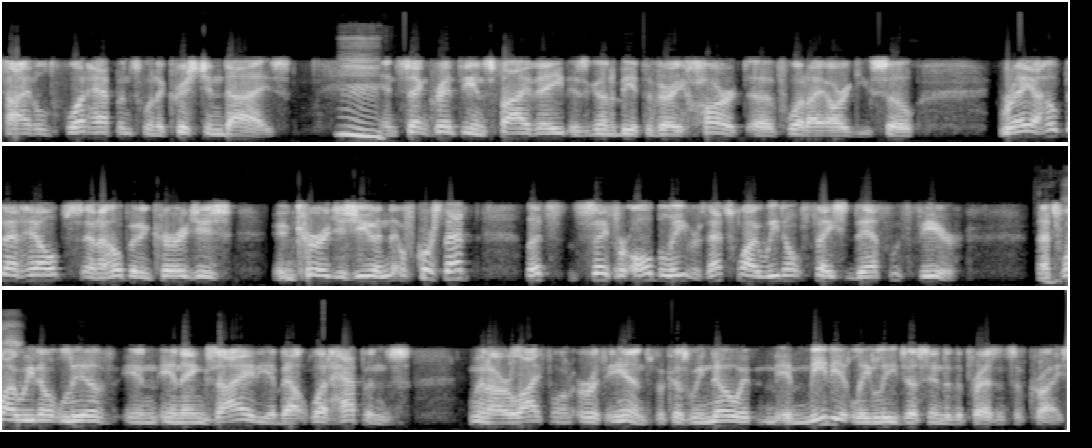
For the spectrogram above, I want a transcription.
titled "What Happens When a Christian Dies," mm. and 2 Corinthians five eight is going to be at the very heart of what I argue. So, Ray, I hope that helps, and I hope it encourages encourages you. And of course, that let's say for all believers, that's why we don't face death with fear. That's why we don't live in, in anxiety about what happens when our life on earth ends, because we know it immediately leads us into the presence of Christ.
